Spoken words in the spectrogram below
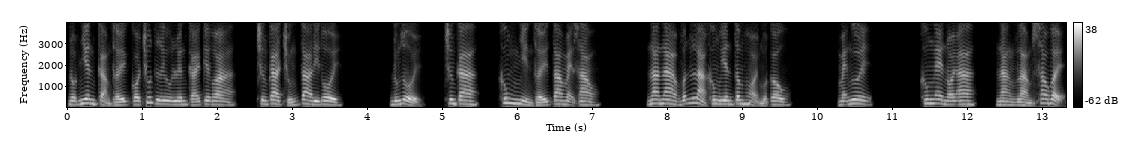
đột nhiên cảm thấy có chút lưu luyến cái kia hoa, Trương ca chúng ta đi thôi. Đúng rồi, Trương ca, không nhìn thấy ta mẹ sao? Nana vẫn là không yên tâm hỏi một câu. Mẹ ngươi, không nghe nói a, nàng làm sao vậy?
